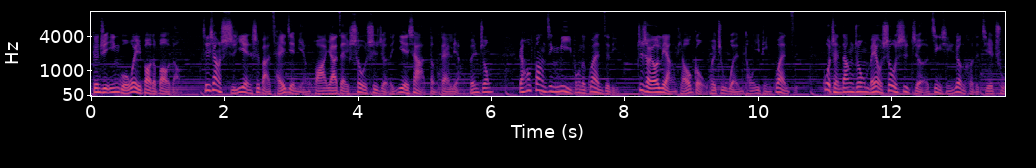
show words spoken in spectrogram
根据英国卫报的报道，这项实验是把裁剪棉花压在受试者的腋下，等待两分钟，然后放进密封的罐子里，至少有两条狗会去闻同一瓶罐子，过程当中没有受试者进行任何的接触，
